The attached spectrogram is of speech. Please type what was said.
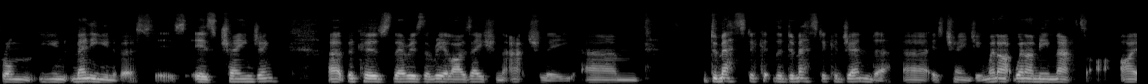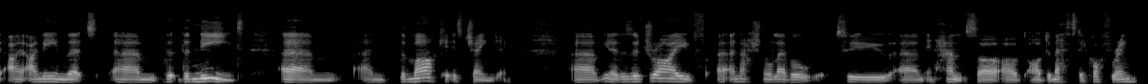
from un- many universities is changing uh, because there is the realization that actually um, domestic the domestic agenda uh, is changing. When I when I mean that, I I, I mean that um, the, the need um, and the market is changing. Um, you know, there's a drive at a national level to um, enhance our, our, our, domestic offering,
